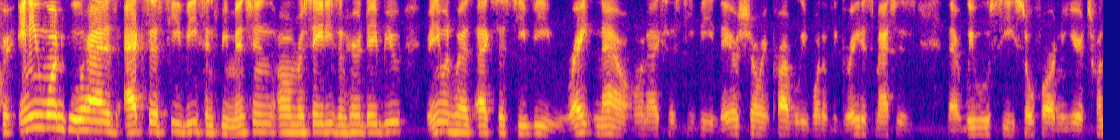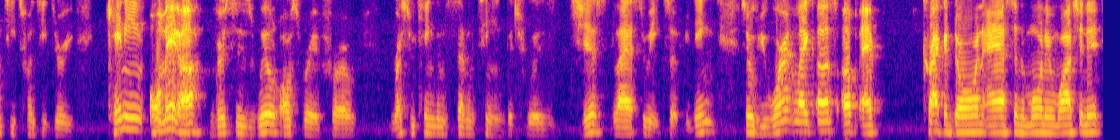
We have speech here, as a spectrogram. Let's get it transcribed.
for anyone who has AXS TV, since we mentioned um, Mercedes in her debut, for anyone who has AXS TV right now on AXS TV, they are showing probably one of the greatest matches that we will see so far in the year 2023. Kenny Omega versus Will Ospreay from Wrestle Kingdom 17, which was just last week. So if you didn't, so if you weren't like us up at crack of dawn, ass in the morning watching it,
